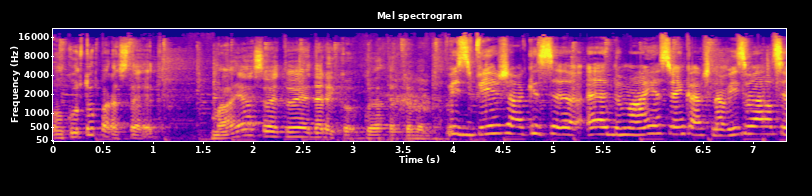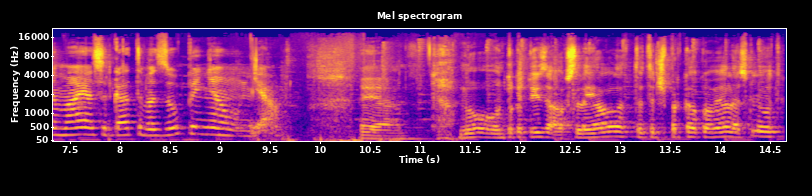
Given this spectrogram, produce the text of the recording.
un kur tu parasti ēd? Mājās vai tu ēd arī kaut ko tādu? Visbiežāk es uh, ēdu mājās, vienkārši nav izvēles, jo mājās ir gatava zupiņa. Un, jā. Jā. Nu, un tu, kad tu izaugs liela, tad taču par kaut ko vēlēs kļūt.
